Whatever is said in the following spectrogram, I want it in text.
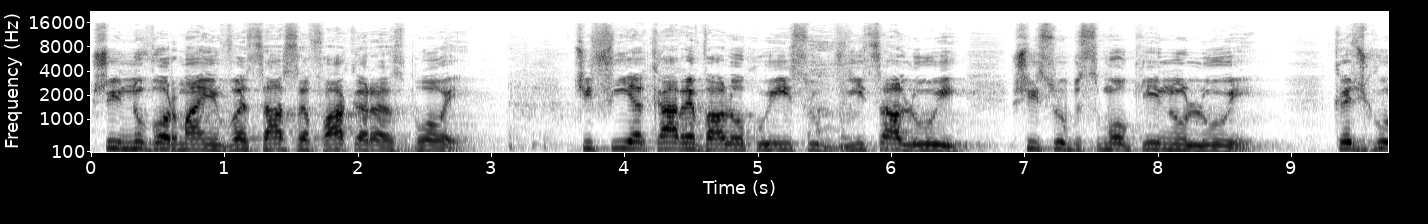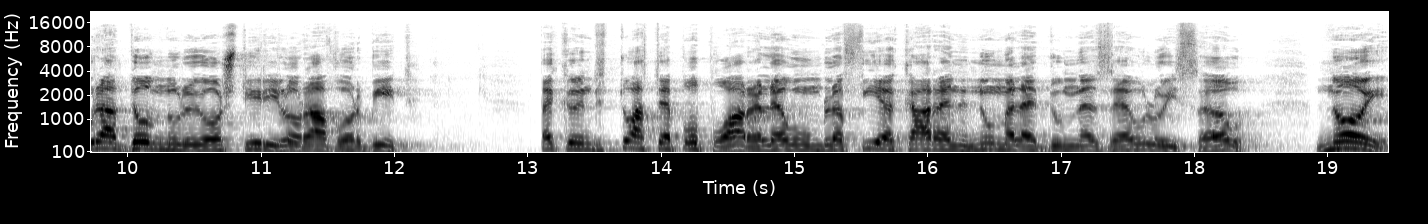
și nu vor mai învăța să facă război, ci fiecare va locui sub vița lui și sub smochinul lui, căci gura Domnului oștirilor a vorbit. Pe când toate popoarele umblă fiecare în numele Dumnezeului său, noi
